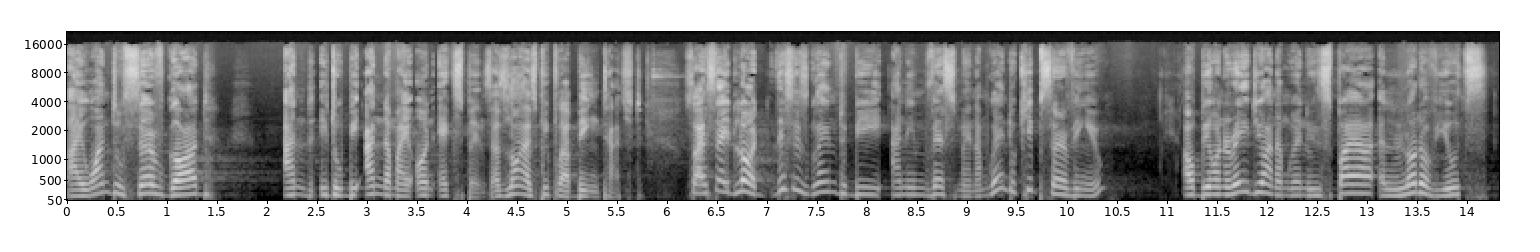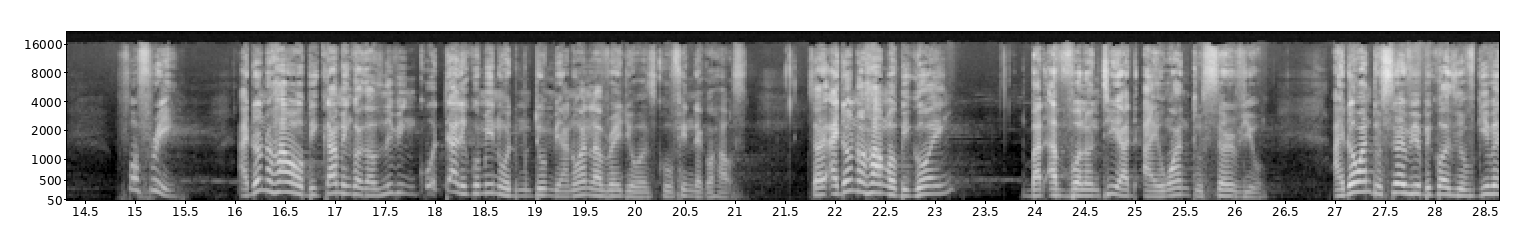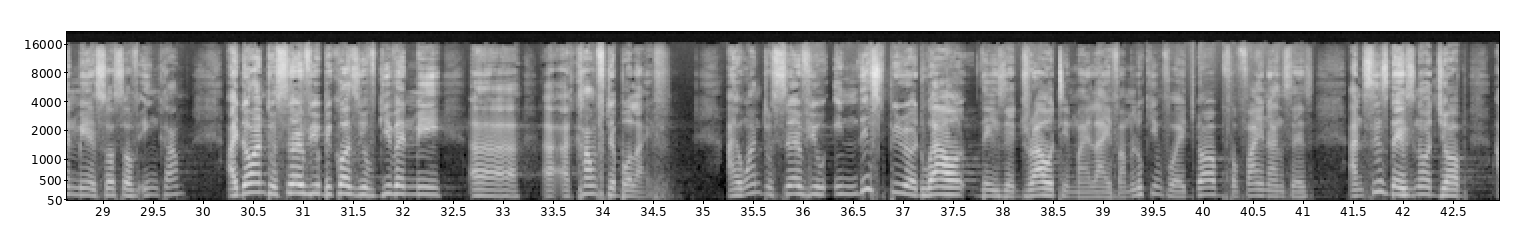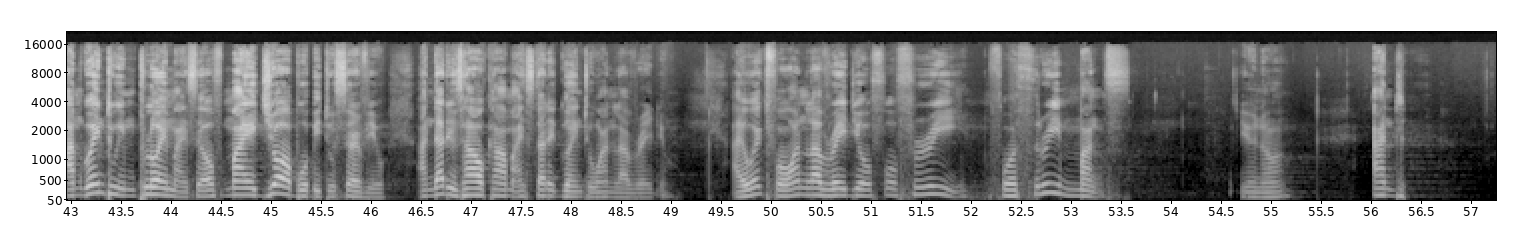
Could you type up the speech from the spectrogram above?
I want to serve God and it will be under my own expense as long as people are being touched. So I said, Lord, this is going to be an investment. I'm going to keep serving you. I'll be on radio and I'm going to inspire a lot of youths for free. I don't know how I'll be coming because I was living in Kutali Kumin with Mutumbi and One Love Radio was Kufindeko House. So I don't know how I'll be going, but I've volunteered. I want to serve you. I don't want to serve you because you've given me a source of income. I don't want to serve you because you've given me uh, a, a comfortable life. I want to serve you in this period while there is a drought in my life. I'm looking for a job for finances. And since there is no job, I'm going to employ myself. My job will be to serve you. And that is how come I started going to One Love Radio. I worked for One Love Radio for free for three months, you know. And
